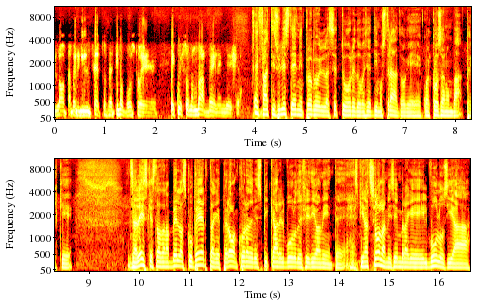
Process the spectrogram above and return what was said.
lotta per il sesto settimo posto e, e questo non va bene invece. E infatti sugli esterni è proprio il settore dove si è dimostrato che qualcosa non va perché Zaleschi è stata una bella scoperta che però ancora deve spiccare il volo definitivamente. Eh, Spinazzola mi sembra che il volo sia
